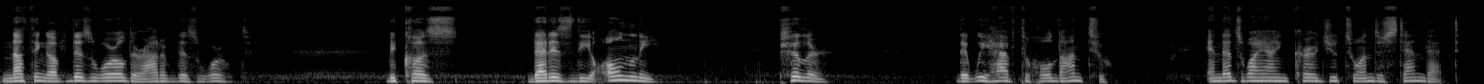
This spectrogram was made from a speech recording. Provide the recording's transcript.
Nothing of this world or out of this world. Because that is the only pillar that we have to hold on to. And that's why I encourage you to understand that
